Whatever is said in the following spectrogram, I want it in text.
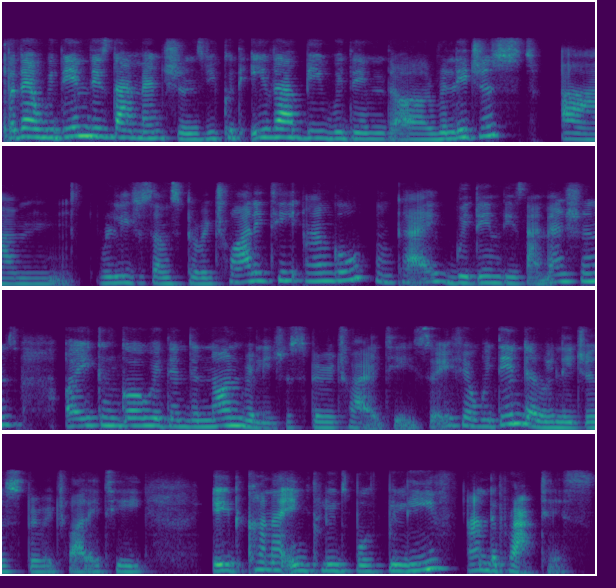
But then within these dimensions, you could either be within the religious um, religious and spirituality angle, okay, within these dimensions, or you can go within the non-religious spirituality. So if you're within the religious spirituality, it kind of includes both belief and the practice.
